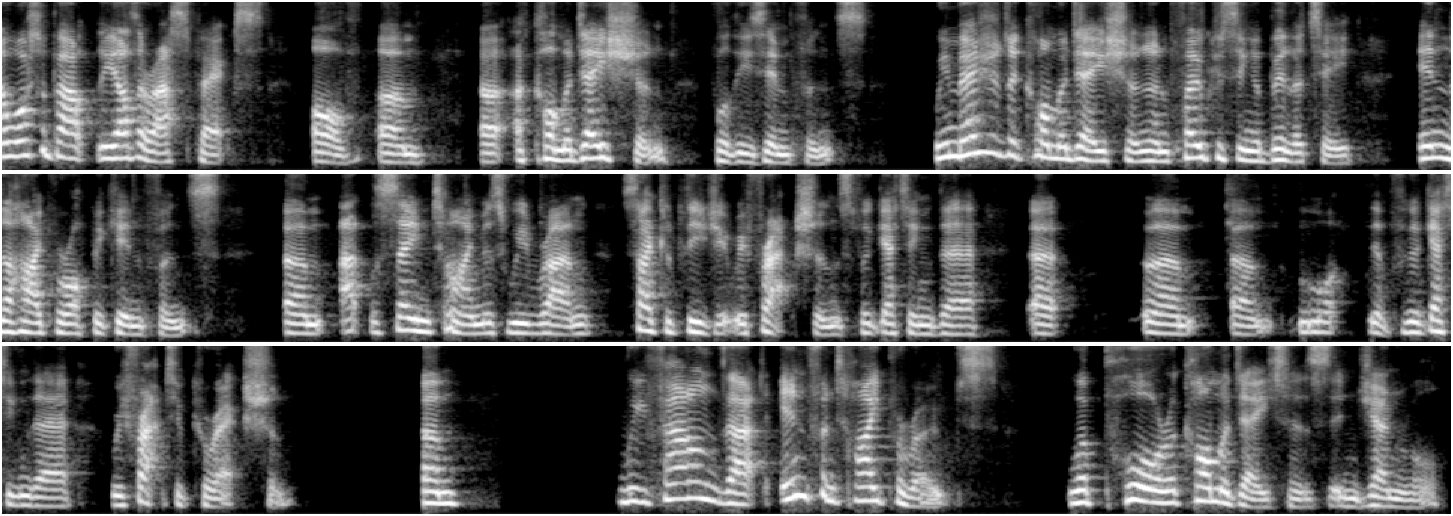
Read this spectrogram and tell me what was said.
Now, what about the other aspects of um, uh, accommodation for these infants? We measured accommodation and focusing ability in the hyperopic infants um, at the same time as we ran cycloplegic refractions for getting their uh, um, um, for getting their refractive correction. Um, we found that infant hyperopes were poor accommodators in general,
